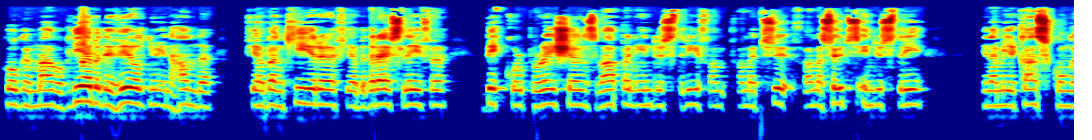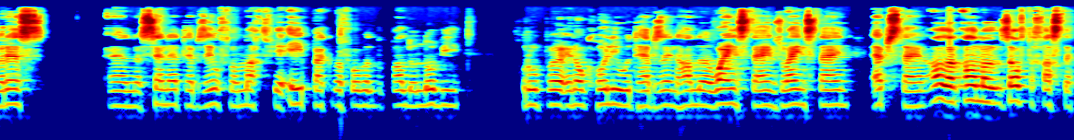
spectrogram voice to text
Gog en Magog. Die hebben de wereld nu in handen. Via bankieren, via bedrijfsleven, big corporations, wapenindustrie, farmaceutische industrie. In het Amerikaanse congres en de Senate hebben ze heel veel macht. Via APEC bijvoorbeeld, bepaalde lobbygroepen. En ook Hollywood hebben ze in handen. Weinstein, Weinstein, Epstein, allemaal, allemaal dezelfde gasten.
